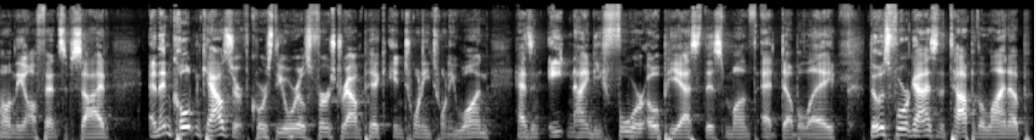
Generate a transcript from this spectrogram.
on the offensive side. And then Colton Cowser, of course, the Orioles' first round pick in 2021, has an 894 OPS this month at Double A. Those four guys at the top of the lineup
